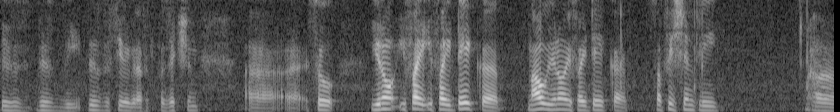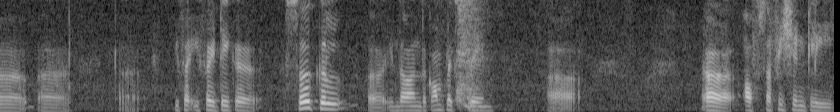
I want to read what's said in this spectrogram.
this is this is the this is the stereographic projection. So you know if I if I take uh, now you know if I take a sufficiently uh, uh, Uh, uh, uh, if I if I take a circle in the on the complex plane of sufficiently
